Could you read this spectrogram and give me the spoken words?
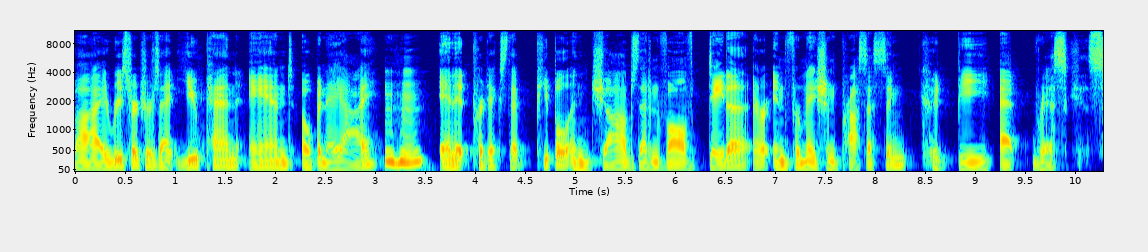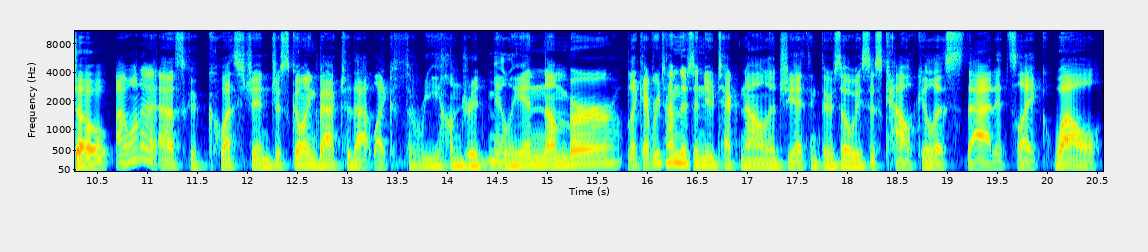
by researchers at UPenn and OpenAI, Mm-hmm. and it predicts that people in jobs that involve data or information processing could be at risk. So, I want to ask a question just going back to that like 300 million number. Like every time there's a new technology, I think there's always this calculus that it's like, well,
